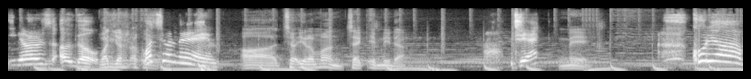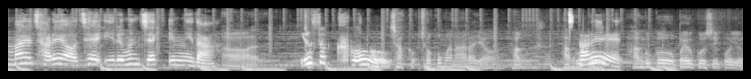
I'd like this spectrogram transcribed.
years ago. one year ago. What's your name? 어, 저 이름은 잭입니다. Jack? 네. 코리아 말 잘해요. 제 이름은 잭입니다. 어, You're so cool. 조금 조금만 알아요. 한, 잘해. 한국어, 한국어 배우고 싶어요.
